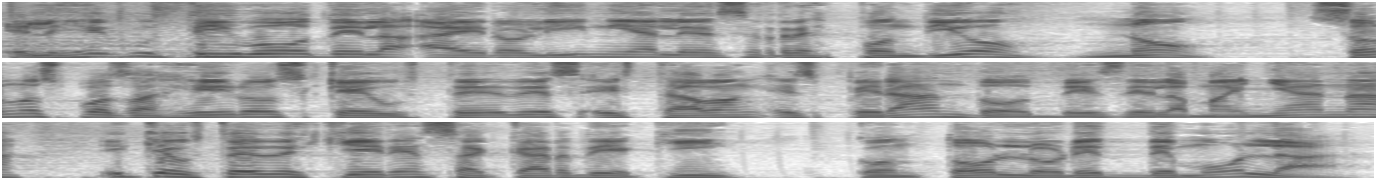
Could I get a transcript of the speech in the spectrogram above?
El ejecutivo de la aerolínea les respondió, no, son los pasajeros que ustedes estaban esperando desde la mañana y que ustedes quieren sacar de aquí, contó Loret de Mola.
